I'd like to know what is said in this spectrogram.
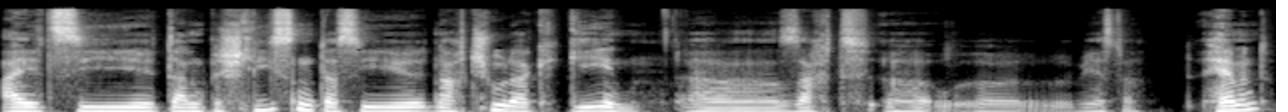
als sie dann beschließen, dass sie nach Chulak gehen, äh, sagt, äh, äh, wie heißt er? Hammond,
